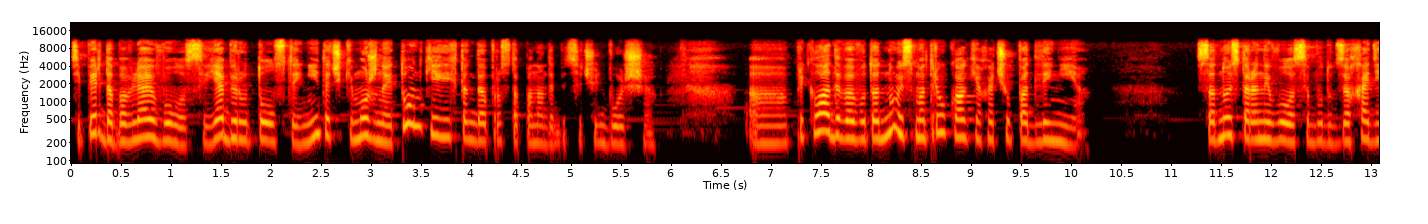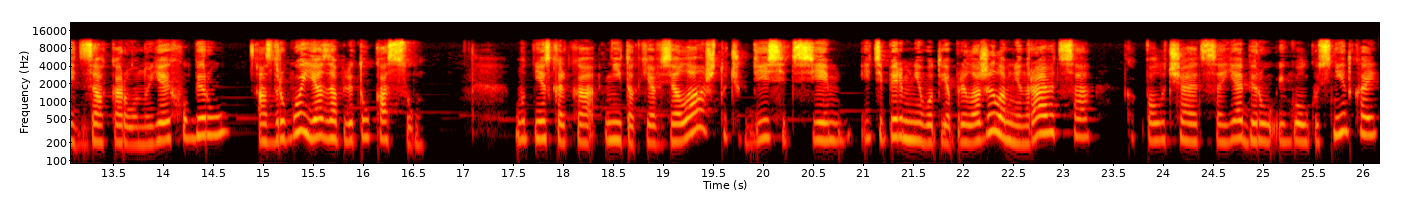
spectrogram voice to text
Теперь добавляю волосы. Я беру толстые ниточки, можно и тонкие, их тогда просто понадобится чуть больше. А, прикладываю вот одну и смотрю, как я хочу по длине. С одной стороны волосы будут заходить за корону, я их уберу, а с другой я заплету косу. Вот несколько ниток я взяла, штучек 10-7. И теперь мне вот я приложила, мне нравится, как получается. Я беру иголку с ниткой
